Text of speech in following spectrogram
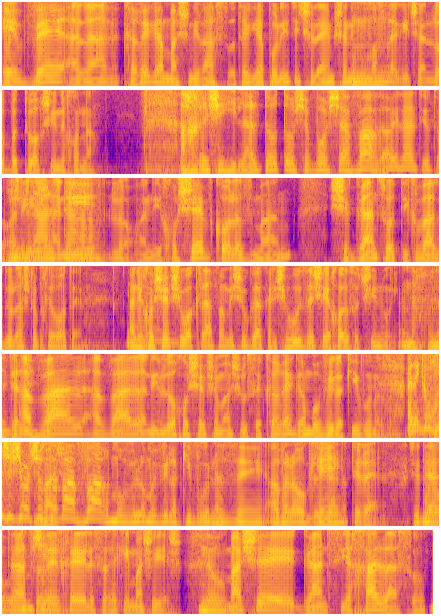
אה, ועל ה- כרגע מה שנראה האסטרטגיה הפוליטית שלהם, שאני מוכרח להגיד שאני לא בטוח שהיא נכונה. אחרי שהיללת אותו שבוע שעבר. לא היללתי אותו. אני- היללת. אני, לא, אני חושב כל הזמן שגנץ הוא התקווה הגדולה של הבחירות האלה. אני חושב שהוא הקלף המשוגע כאן, שהוא זה שיכול לעשות שינוי. אנחנו נגלה. אבל, אבל אני לא חושב שמה שהוא עושה כרגע מוביל לכיוון הזה. אני גם חושב שמה שהוא עושה בעבר מוביל- לא מביא לכיוון הזה, אבל אוקיי. בסדר, תראה, אתה יודע, אתה. צריך אה, לשחק עם מה שיש. נו. מה שגנץ יכל לעשות.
